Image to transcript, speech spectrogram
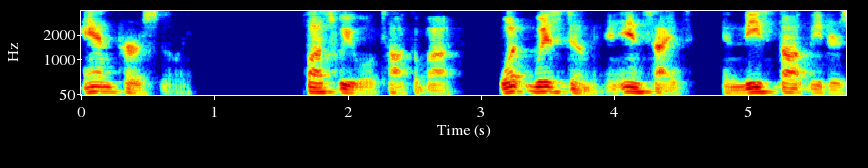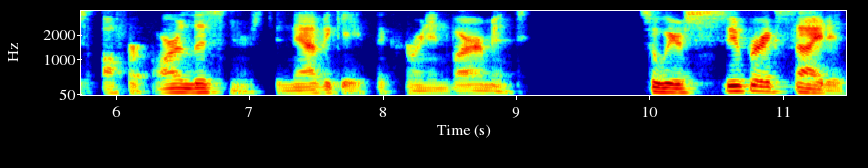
and personally. Plus, we will talk about what wisdom and insights can these thought leaders offer our listeners to navigate the current environment? So we are super excited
